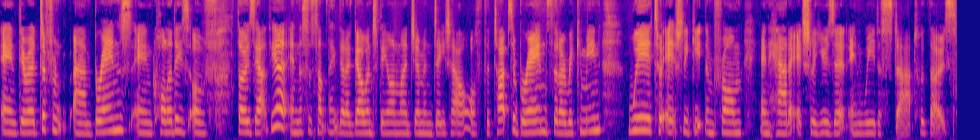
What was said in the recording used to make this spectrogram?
and there are different um, brands and qualities of those out there and this is something that i go into the online gym in detail of the types of brands that i recommend where to actually get them from and how to actually use it and where to start with those.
